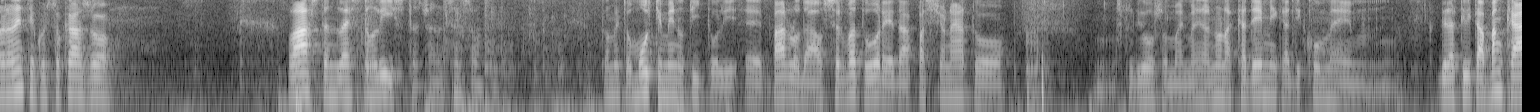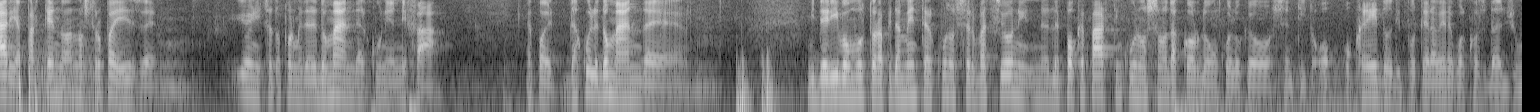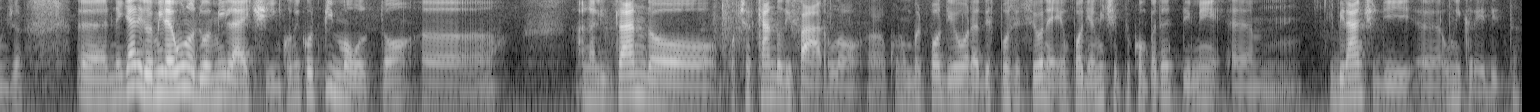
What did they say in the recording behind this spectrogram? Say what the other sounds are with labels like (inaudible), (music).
Veramente in questo caso last and less than least, cioè nel senso naturalmente ho molti meno titoli, eh, parlo da osservatore e da appassionato mm, studioso ma in maniera non accademica di come mm, dell'attività bancaria partendo dal nostro paese. Mm, io ho iniziato a pormi delle domande alcuni anni fa e poi da quelle domande mi derivo molto rapidamente alcune osservazioni nelle poche parti in cui non sono d'accordo con quello che ho sentito o, o credo di poter avere qualcosa da aggiungere. Eh, negli anni 2001-2005 mi colpì molto, eh, analizzando o cercando di farlo eh, con un bel po' di ore a disposizione e un po' di amici più competenti di me, ehm, i bilanci di eh, Unicredit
